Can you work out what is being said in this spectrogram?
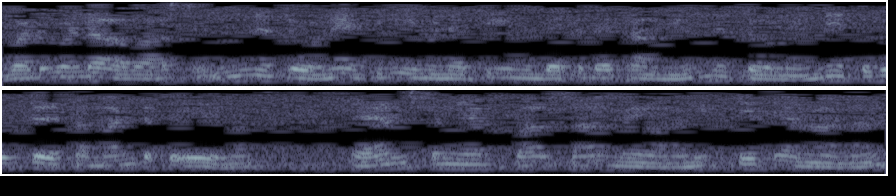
වඩ වඩා වාසය ඉන්නට ඕනේ ඇතිවීම නැතිවීම දැක දැක ඉන්නට ඕනේ. එතකොට තමන්ට තේරෙනවා සෑම ශ්‍රමයක් පාසා මේ අනිත්‍යයට යනවා නම්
